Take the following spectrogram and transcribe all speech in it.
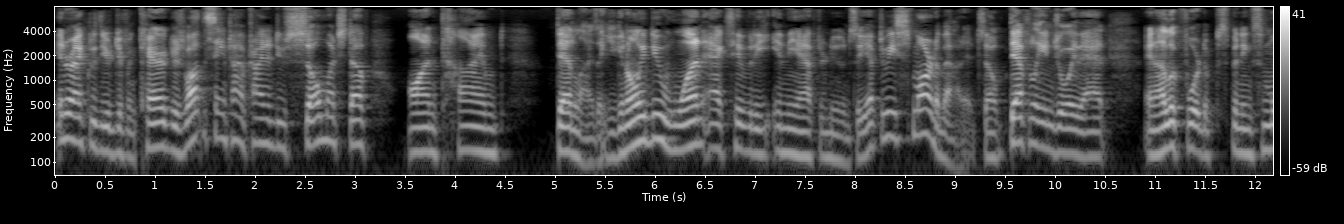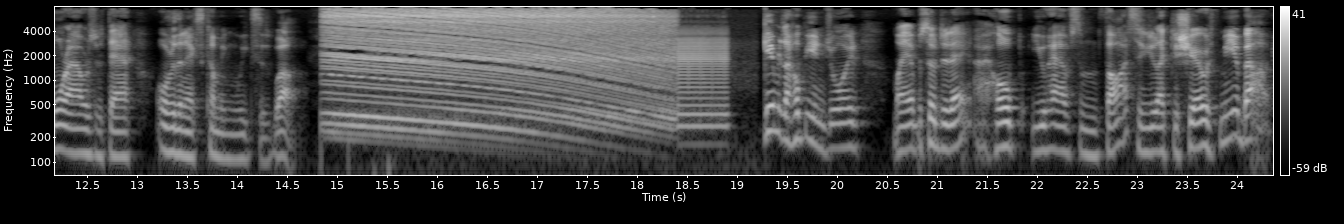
interact with your different characters, while at the same time trying to do so much stuff on timed deadlines. Like you can only do one activity in the afternoon, so you have to be smart about it. So definitely enjoy that and I look forward to spending some more hours with that over the next coming weeks as well. Gamers, I hope you enjoyed my episode today. I hope you have some thoughts that you'd like to share with me about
